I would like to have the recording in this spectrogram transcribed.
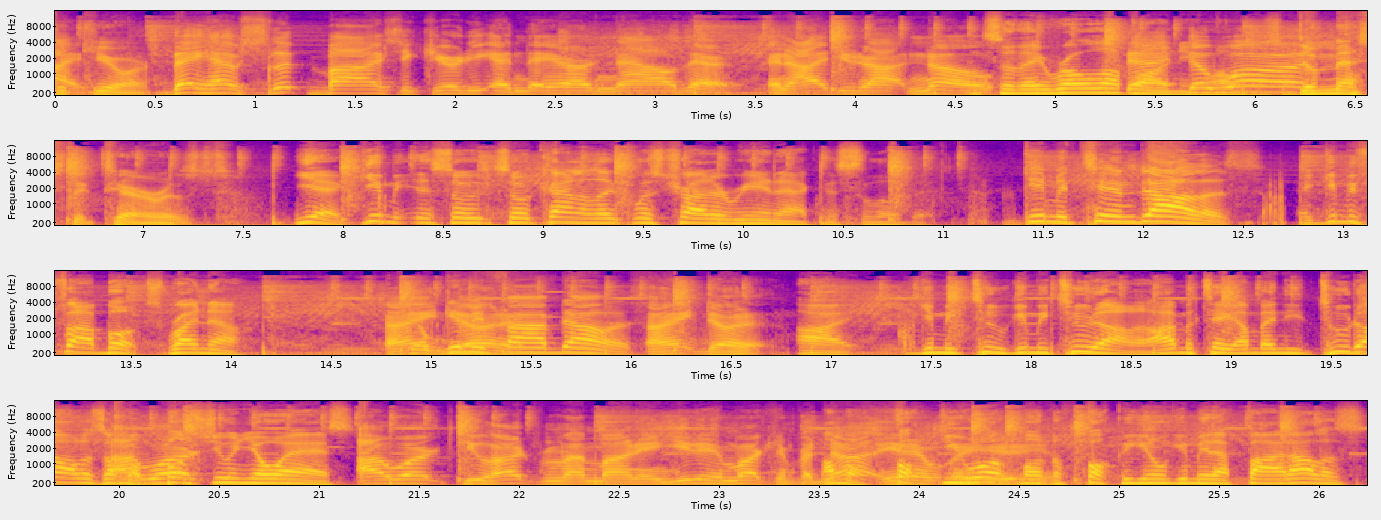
by. secure. They have slipped by security and they are now there. And I do not know. So they roll up on you. the all of a sudden. one Domestic terrorist. Yeah, give me. So so kind of like let's try to reenact this a little bit. Give me ten dollars. Hey, give me five bucks right now. I ain't Give me done it. five dollars. I ain't doing it. All right, give me two. Give me two dollars. I'm gonna take. I'm gonna need two dollars. I'm I gonna work- bust you in your ass. I worked too hard for my money and you didn't work it for I'm gonna nothing. fuck you up, motherfucker. You don't give me that five dollars.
